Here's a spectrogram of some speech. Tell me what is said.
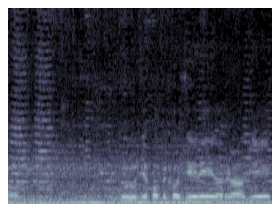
O, Tu ludzie powychodzili do drogi.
